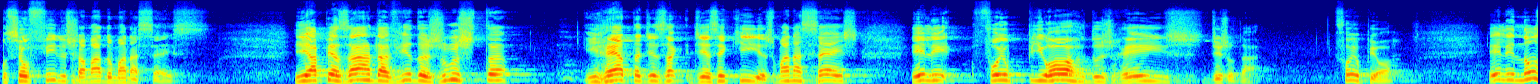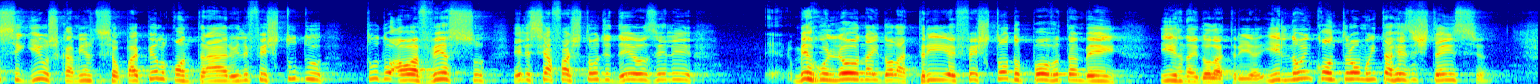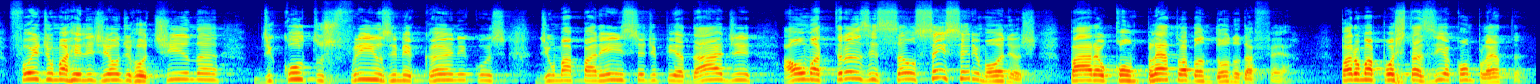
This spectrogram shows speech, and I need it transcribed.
o seu filho chamado Manassés. E apesar da vida justa e reta de Ezequias, Manassés, ele foi o pior dos reis de Judá foi o pior. ele não seguiu os caminhos de seu pai, pelo contrário, ele fez tudo, tudo ao avesso, ele se afastou de Deus, ele mergulhou na idolatria e fez todo o povo também ir na idolatria. E ele não encontrou muita resistência. Foi de uma religião de rotina, de cultos frios e mecânicos, de uma aparência de piedade, a uma transição sem cerimônias para o completo abandono da fé, para uma apostasia completa.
